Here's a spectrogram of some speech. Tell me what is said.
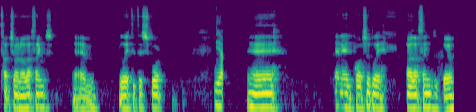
touch on other things um, related to sport. Yep. Uh, and then possibly other things as well.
